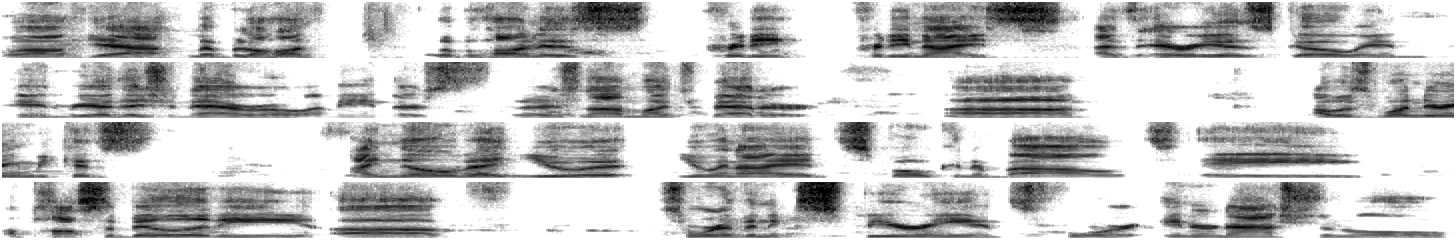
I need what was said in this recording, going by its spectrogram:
Well, yeah, Leblon Leblon is pretty pretty nice as areas go in in Rio de Janeiro. I mean, there's there's not much better. Um, I was wondering because I know that you you and I had spoken about a a possibility of sort of an experience for international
